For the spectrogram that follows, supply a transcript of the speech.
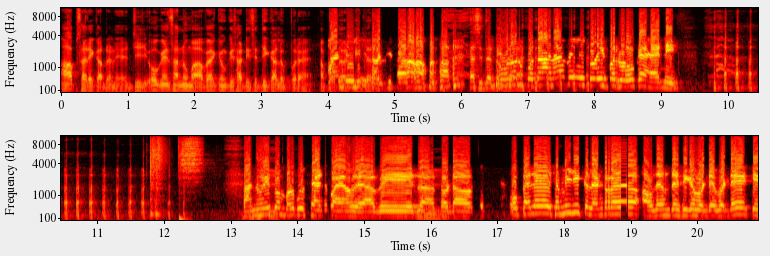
ਆਪ ਸਾਰੇ ਕਰ ਲੈਣੇ ਆ। ਜੀ ਜੀ ਉਹ ਕਹਿੰਦੇ ਸਾਨੂੰ ਮਾਫ ਹੈ ਕਿਉਂਕਿ ਸਾਡੀ ਸਿੱਧੀ ਗੱਲ ਉੱਪਰ ਹੈ। ਆਪਾਂ ਤਾਂ ਡੀਲਰ ਸਾਡੀ ਤਾਂ ਅਸੀਂ ਤਾਂ ਡੀਲਰ ਉਹਨਾਂ ਨੂੰ ਪਤਾ ਹੈ ਨਾ ਵੀ ਕੋਈ ਪਰਲੋਕ ਹੈ ਨਹੀਂ। ਸਾਨੂੰ ਇਹ ਭੰਬਲ ਕੋ ਸੈਟ ਪਾਇਆ ਹੋਇਆ ਵੀ ਤੁਹਾਡਾ ਉਹ ਪਹਿਲੇ ਸ਼ਮੀ ਜੀ ਕੈਲੰਡਰ ਆਉਂਦੇ ਹੁੰਦੇ ਸੀਗੇ ਵੱਡੇ ਵੱਡੇ ਕਿ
